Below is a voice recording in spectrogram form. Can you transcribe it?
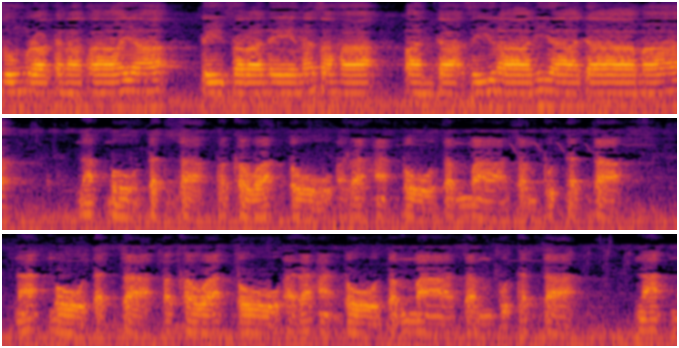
สุงรักนาทายะ ติสรเนนะสหะปัญจศีลานิยาจามะนะโมตัสสะภะคะวะโต อะระหะโต สัมมาสัมพุทธัสสะนะโมตัสสะภะคะวะโตสัม มาสัมพุทธัะนะโม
